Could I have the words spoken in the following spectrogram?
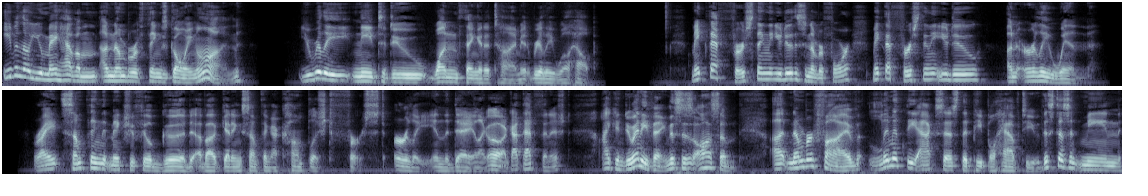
Even though you may have a, a number of things going on you really need to do one thing at a time. It really will help. Make that first thing that you do this is number four make that first thing that you do an early win right? Something that makes you feel good about getting something accomplished first, early in the day. Like, oh, I got that finished. I can do anything. This is awesome. Uh, number five, limit the access that people have to you. This doesn't mean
